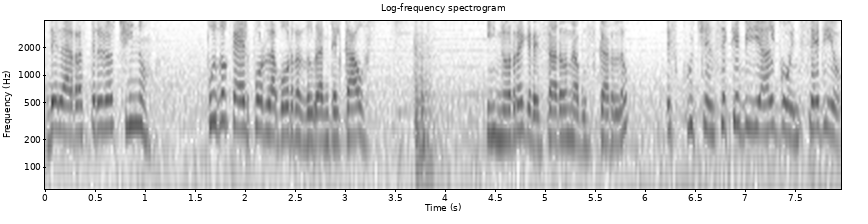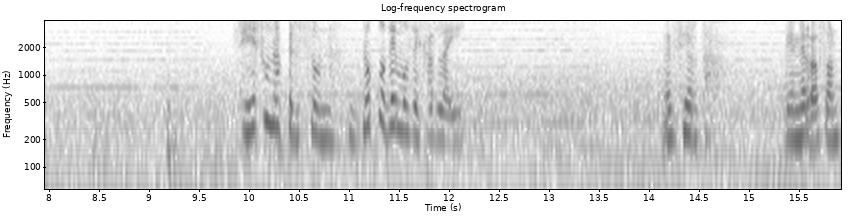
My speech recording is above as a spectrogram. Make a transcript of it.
Del arrastrero chino. Pudo caer por la borda durante el caos. ¿Y no regresaron a buscarlo? Escuchen, sé que vi algo en serio. Si es una persona, no podemos dejarla ahí. Es cierto. Tiene razón.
